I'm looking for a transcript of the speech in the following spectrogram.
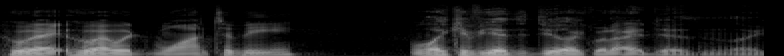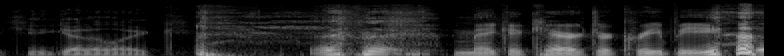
Who I who I would want to be? Well, like if you had to do like what I did, and like you gotta like Make a character creepy. Doctor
